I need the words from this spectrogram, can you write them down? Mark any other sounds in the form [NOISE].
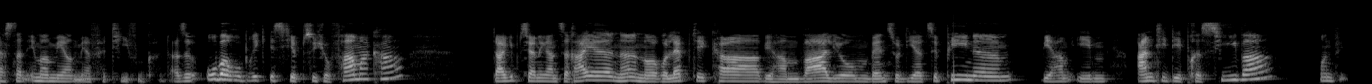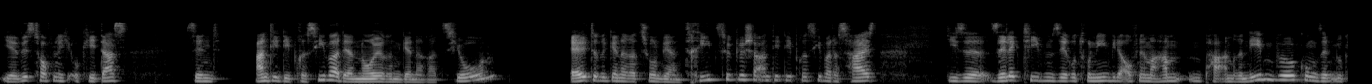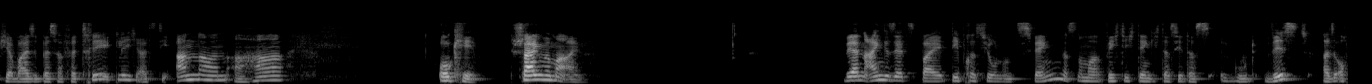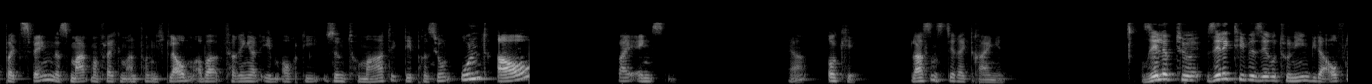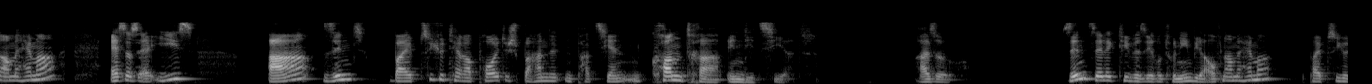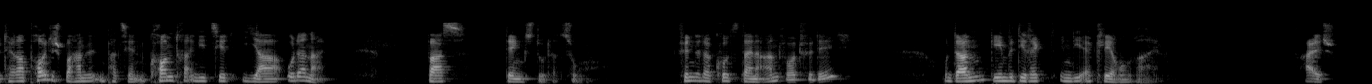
das dann immer mehr und mehr vertiefen könnt. Also Oberrubrik ist hier Psychopharmaka. Da gibt es ja eine ganze Reihe, ne? Neuroleptika, wir haben Valium, Benzodiazepine, wir haben eben Antidepressiva und ihr wisst hoffentlich, okay, das sind Antidepressiva der neueren Generation. Ältere Generation wären trizyklische Antidepressiva, das heißt, diese selektiven Serotonin-Wiederaufnehmer haben ein paar andere Nebenwirkungen, sind möglicherweise besser verträglich als die anderen. Aha. Okay, steigen wir mal ein. Werden eingesetzt bei Depressionen und Zwängen. Das ist nochmal wichtig, denke ich, dass ihr das gut wisst. Also auch bei Zwängen, das mag man vielleicht am Anfang nicht glauben, aber verringert eben auch die Symptomatik, Depression und auch bei Ängsten. Ja, okay. Lass uns direkt reingehen. Selektive Serotonin-Wiederaufnahmehämmer, SSRIs, A, sind bei psychotherapeutisch behandelten Patienten kontraindiziert. Also sind selektive Serotonin-Wiederaufnahmehämmer bei psychotherapeutisch behandelten Patienten kontraindiziert, ja oder nein? Was denkst du dazu? Finde da kurz deine Antwort für dich und dann gehen wir direkt in die Erklärung rein. Falsch.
